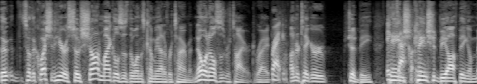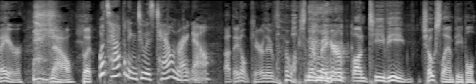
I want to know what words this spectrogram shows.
The, so the question here is: so Shawn Michaels is the one that's coming out of retirement. No one else is retired, right? Right. Undertaker should be. Kane, Exactly. Kane should be off being a mayor now, but What's happening to his town right now? uh, they don't care. They're, they're watching their mayor on TV chokeslam people.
